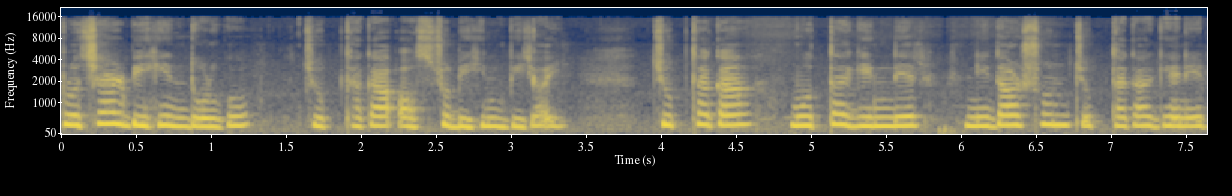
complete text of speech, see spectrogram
প্রচারবিহীন দুর্গ, চুপ থাকা অস্ত্রবিহীন বিজয়, চুপ থাকা মোত্তাগিনদের নিদর্শন, চুপ থাকা জ্ঞানের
